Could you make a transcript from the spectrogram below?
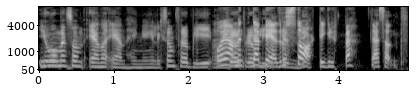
Jo, men sånn én-og-én-henging, liksom, for å bli Å ja, for, men for det er bedre å starte i gruppe. Det er sant.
